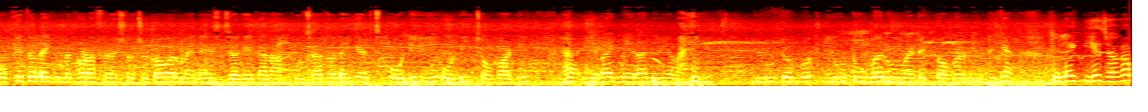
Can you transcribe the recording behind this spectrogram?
ओके तो लाइक मैं थोड़ा फ्रेश हो चुका हूँ और मैंने इस जगह का नाम पूछा। तो like it's O D E O D Chowpatty. ये बाइक मेरा नहीं है भाई। यूट्यूब यूट्यूबर हूँ मैं टिकटॉकर नहीं हूँ, ठीक है? तो लाइक ये जगह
